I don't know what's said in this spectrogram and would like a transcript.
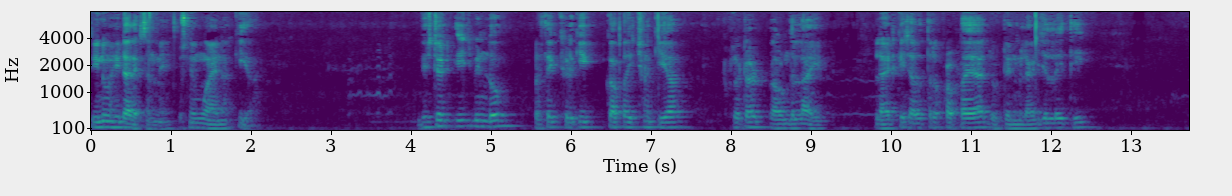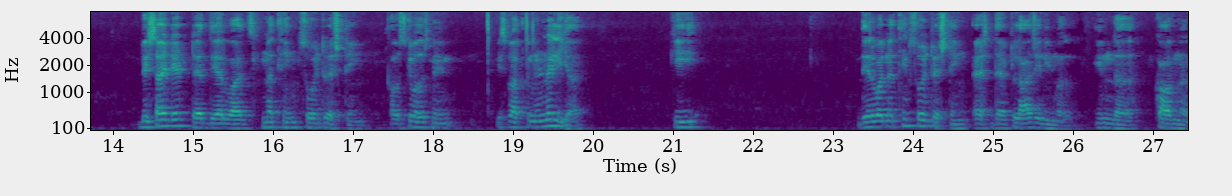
तीनों ही डायरेक्शन में उसने मुआयना किया। विजिटेड ईच विंडो प्रत्येक खिड़की का परीक्षण किया। Fluttered round the light light के चारों तरफ़ फड़फड़ाया जो ट्रेन में लाइट जल रही थी। Decided that there was nothing so interesting और उसके बाद उसने इस बात का निर्णय लिया कि there was nothing so interesting as that large animal in the corner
